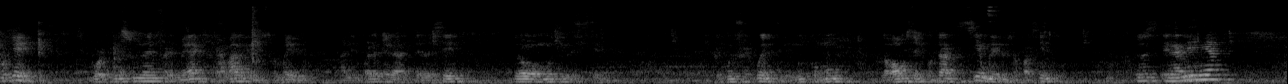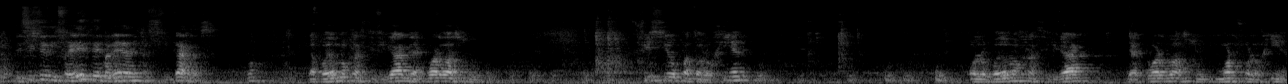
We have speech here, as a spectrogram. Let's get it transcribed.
¿Por qué? Porque es una enfermedad que cabalga en nuestro medio, que la TBC, droga multiresistente. Es muy frecuente, es muy común, lo vamos a encontrar siempre en nuestros pacientes. Entonces, en anemia existen diferentes maneras de clasificarlas. ¿no? La podemos clasificar de acuerdo a su fisiopatología o lo podemos clasificar de acuerdo a su morfología.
